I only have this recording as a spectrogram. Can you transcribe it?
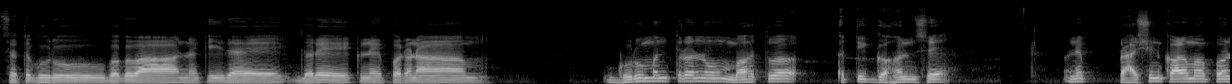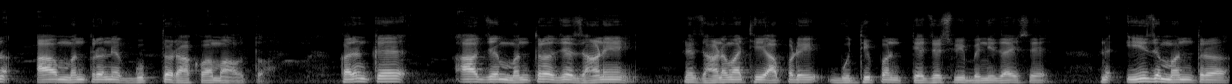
સતગુરુ ભગવાન કી જય દરેકને પ્રણામ ગુરુ મંત્રનું મહત્ત્વ અતિ ગહન છે અને પ્રાચીન કાળમાં પણ આ મંત્રને ગુપ્ત રાખવામાં આવતો. કારણ કે આ જે મંત્ર જે જાણી ને જાણવાથી આપણી બુદ્ધિ પણ તેજસ્વી બની જાય છે અને એ જ મંત્ર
